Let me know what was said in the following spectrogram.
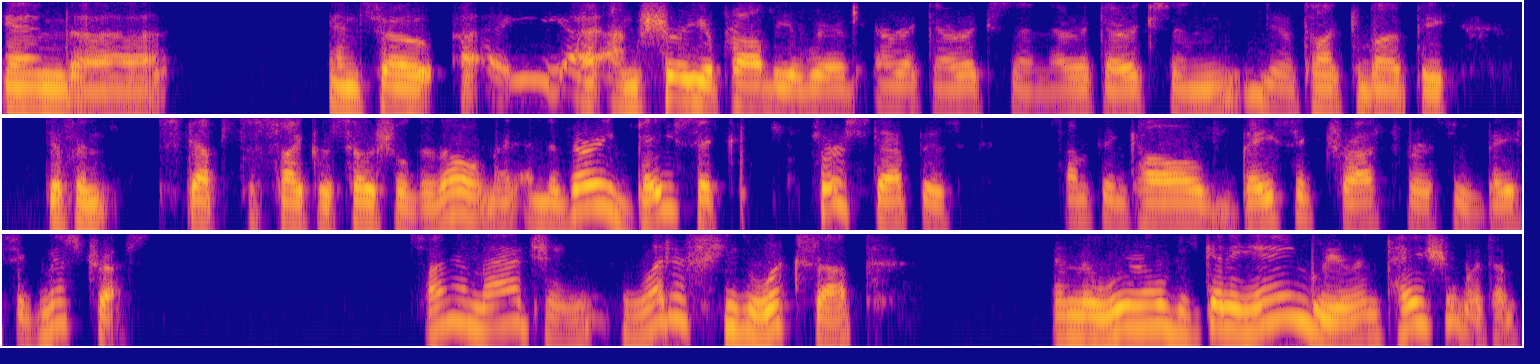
And uh, and so uh, I'm sure you're probably aware of Erik Erikson. Erik Erikson, you know, talked about the different steps to psychosocial development, and the very basic first step is something called basic trust versus basic mistrust. So I'm imagining, what if he looks up and the world is getting angry or impatient with him.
